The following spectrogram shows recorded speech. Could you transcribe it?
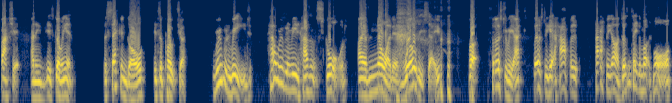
bash it, and he, it's going in. The second goal, it's a poacher. Reuben Reid, how Reuben Reid hasn't scored, I have no idea. Worldy save, but first to react, first to get half a half a yard, doesn't take much more,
